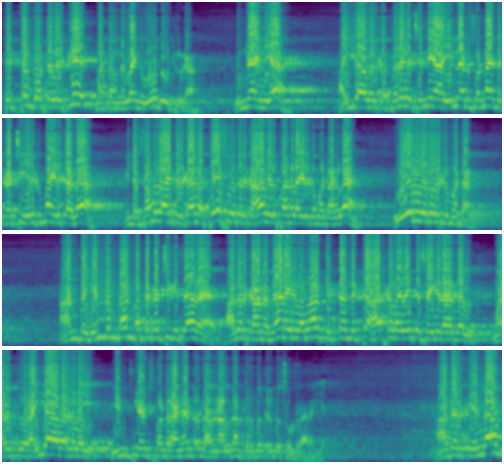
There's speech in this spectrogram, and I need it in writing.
திட்டம் போட்டதற்கு மற்றவங்க எல்லாம் இங்க ஊது இருக்காங்க. உண்மையா இல்லையா? ஐயாவிற்கு பிறகு சின்னையா இல்லைன்னு சொன்னா இந்த கட்சி இருக்குமா இருக்காதா? இந்த சமுதாயத்திற்காக பேசுவதற்கு ஆள் இருப்பாங்களா இருக்க மாட்டாங்களா? ஒருவர் இருக்க மாட்டாங்க. அந்த எண்ணம் தான் மற்ற கட்சிக்கு தேவை. அதற்கான வேலைகளை தான் திட்டமிட்டு ஆட்களை வைத்து செய்கிறார்கள். மருத்துவர் ஐயா அவர்களை இன்ஃபுளுன்ஸ் பண்றாங்கன்றது அதனால தான் திரும்ப திரும்ப சொல்றார் ஐயா. அதற்கெல்லாம்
